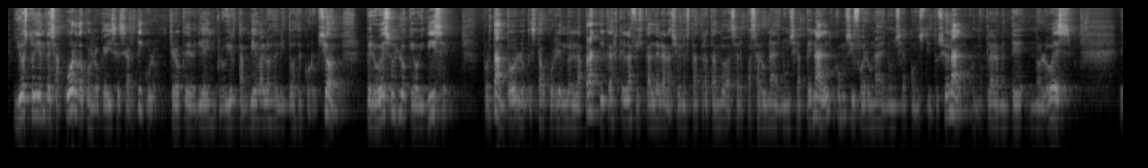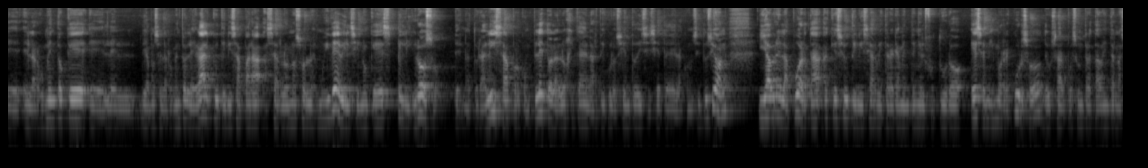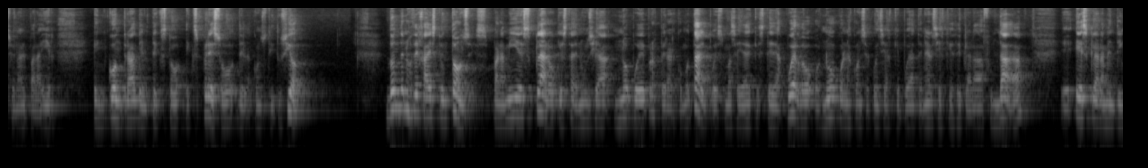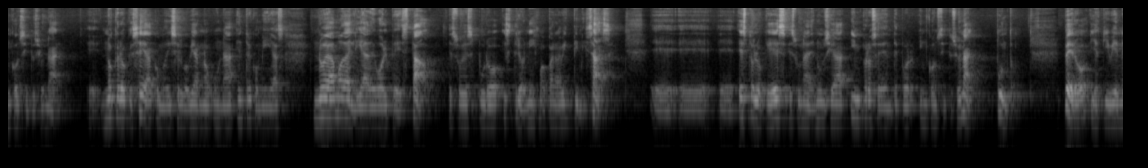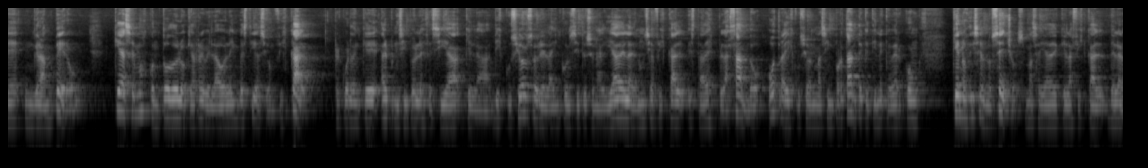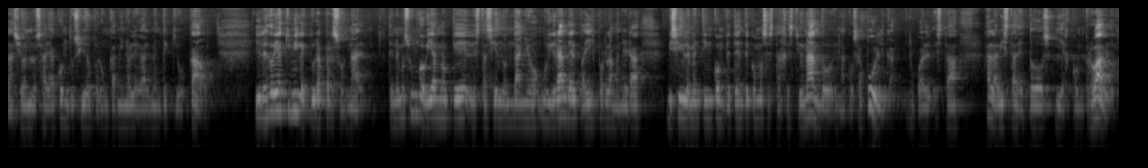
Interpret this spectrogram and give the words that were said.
Yo estoy en desacuerdo con lo que dice ese artículo. Creo que debería incluir también a los delitos de corrupción, pero eso es lo que hoy dice. Por tanto, lo que está ocurriendo en la práctica es que la fiscal de la Nación está tratando de hacer pasar una denuncia penal como si fuera una denuncia constitucional, cuando claramente no lo es. Eh, el argumento que eh, digamos el argumento legal que utiliza para hacerlo no solo es muy débil sino que es peligroso desnaturaliza por completo la lógica del artículo 117 de la Constitución y abre la puerta a que se utilice arbitrariamente en el futuro ese mismo recurso de usar pues un tratado internacional para ir en contra del texto expreso de la Constitución. ¿Dónde nos deja esto entonces? Para mí es claro que esta denuncia no puede prosperar como tal, pues más allá de que esté de acuerdo o no con las consecuencias que pueda tener si es que es declarada fundada, eh, es claramente inconstitucional. Eh, no creo que sea, como dice el gobierno, una, entre comillas, nueva modalidad de golpe de Estado. Eso es puro histrionismo para victimizarse. Eh, eh, eh, esto lo que es es una denuncia improcedente por inconstitucional. Punto. Pero, y aquí viene un gran pero, ¿qué hacemos con todo lo que ha revelado la investigación fiscal? Recuerden que al principio les decía que la discusión sobre la inconstitucionalidad de la denuncia fiscal está desplazando otra discusión más importante que tiene que ver con qué nos dicen los hechos, más allá de que la fiscal de la nación los haya conducido por un camino legalmente equivocado. Y les doy aquí mi lectura personal. Tenemos un gobierno que le está haciendo un daño muy grande al país por la manera visiblemente incompetente como se está gestionando en la cosa pública, lo cual está a la vista de todos y es comprobable.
